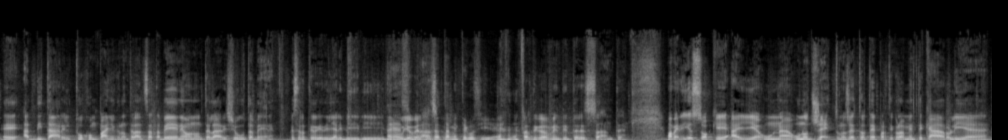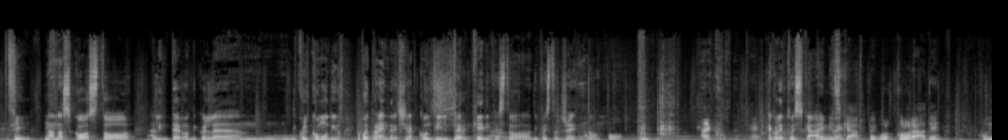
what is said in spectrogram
eh, additare il tuo compagno che non te l'ha alzata bene o non te l'ha ricevuta bene. Questa è la teoria degli alibi di, di, di eh, sì, Velasco. Esattamente così. Eh. Particolarmente interessante. Va bene, io so che hai un, un oggetto, un oggetto a te particolarmente caro lì, eh, sì. nascosto all'interno di quel, di quel, comodino. Lo puoi prendere e ci racconti il sì. perché di questo, di questo oggetto? Un po'. Ecco. Ecco le tue scarpe. Le mie scarpe colorate con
